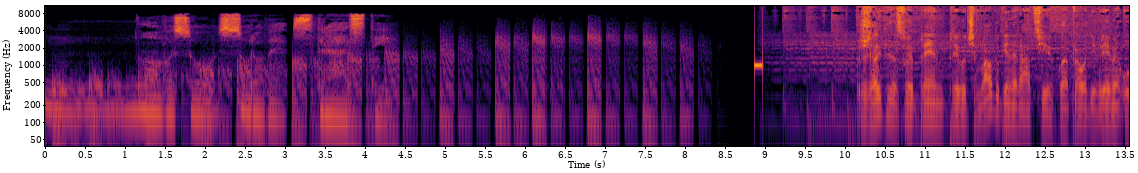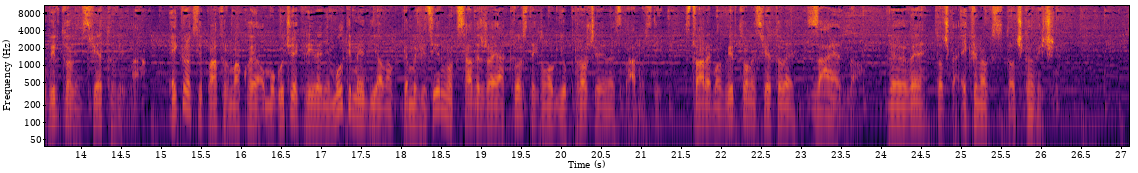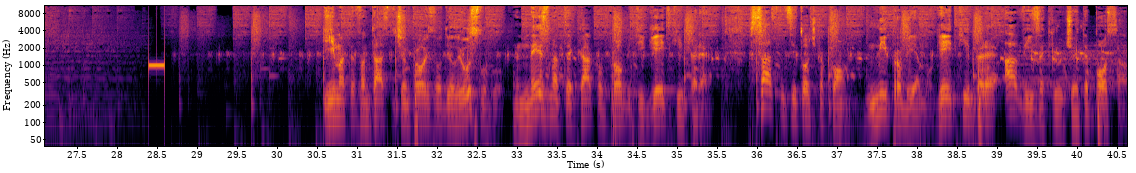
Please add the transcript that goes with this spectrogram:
Mm, ovo su surove strasti. Želite za svoj brand privući mladu generaciju koja provodi vrijeme u virtualnim svjetovima? Equinox je platforma koja omogućuje kreiranje multimedijalnog, gamificiranog sadržaja kroz tehnologiju proširene stvarnosti. Stvarajmo virtualne svjetove zajedno. www.equinox.vision Imate fantastičan proizvod ili uslugu? Ne znate kako probiti gatekeepere? Sasnici.com. Mi probijamo gatekeepere, a vi zaključujete posao.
